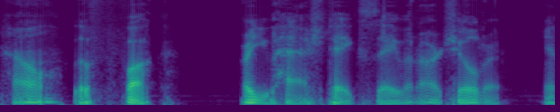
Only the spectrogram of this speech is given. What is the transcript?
how the fuck are you hashtag saving our children? You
